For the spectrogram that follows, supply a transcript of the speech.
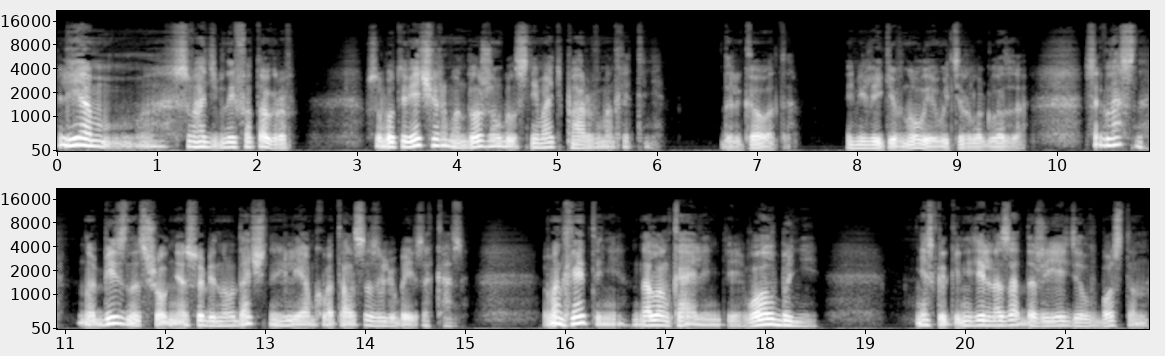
Лем — свадебный фотограф. В субботу вечером он должен был снимать пару в Манхэттене. Далековато. Эмилия кивнула и вытерла глаза. — Согласна, но бизнес шел не особенно удачно, и Лем хватался за любые заказы. В Манхэттене, на Лонг-Айленде, в Олбани. Несколько недель назад даже ездил в Бостон.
